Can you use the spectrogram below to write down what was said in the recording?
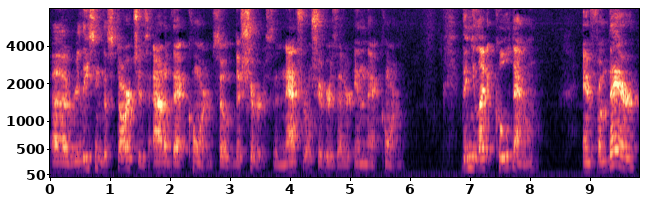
uh, releasing the starches out of that corn, so the sugars, the natural sugars that are in that corn. Then you let it cool down, and from there,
